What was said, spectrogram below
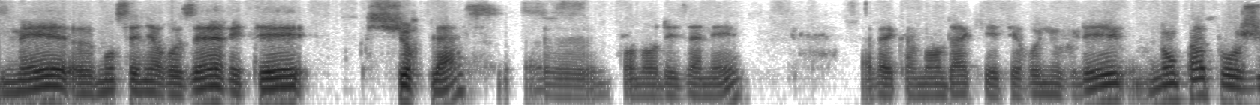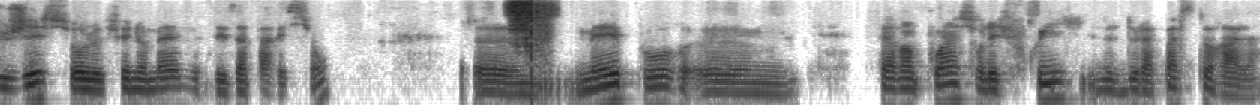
Mais euh, Monseigneur Ozer était sur place euh, pendant des années, avec un mandat qui a été renouvelé, non pas pour juger sur le phénomène des apparitions, euh, mais pour faire un point sur les fruits de, la pastorale.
